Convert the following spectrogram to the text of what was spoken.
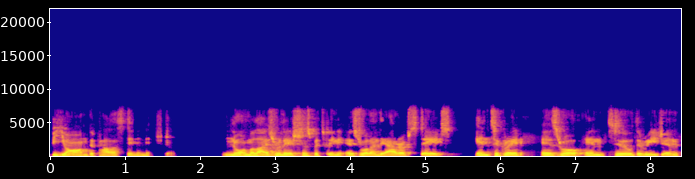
beyond the Palestinian issue. Normalize relations between Israel and the Arab states, integrate Israel into the region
